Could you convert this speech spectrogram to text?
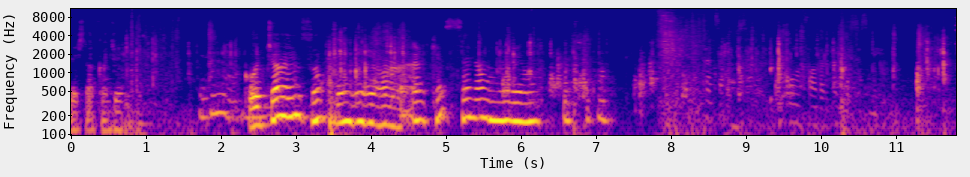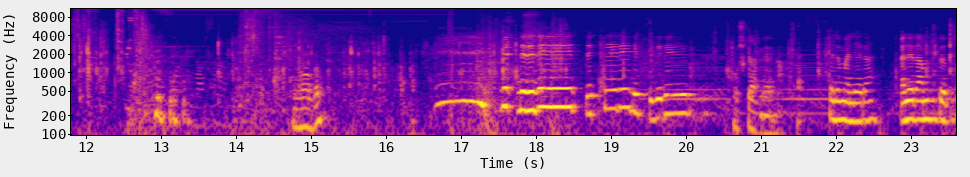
5 dakika önce. Dedim ya. Koca Yusuf geliyor. Herkes selam veriyor. Ten seconds. Father me. Ne oldu? Hoş geldin. Selam Ali Eren. Ali Eren buradadır.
